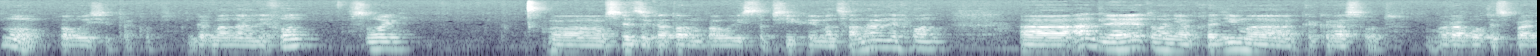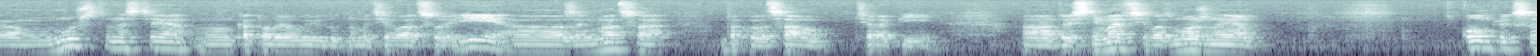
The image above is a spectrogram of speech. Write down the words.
ну, повысить так вот гормональный фон свой, э, вслед за которым повысится психоэмоциональный фон. А, а для этого необходимо как раз вот работать с программами мужественности, э, которые выведут на мотивацию, и э, заниматься такой вот самотерапией. То есть снимать всевозможные комплексы,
